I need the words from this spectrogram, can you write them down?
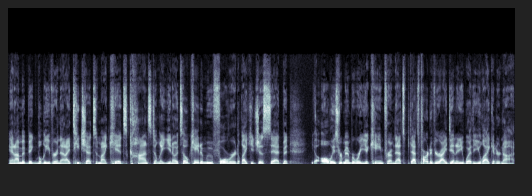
and I'm a big believer in that. I teach that to my kids constantly. You know, it's okay to move forward, like you just said, but you always remember where you came from. That's that's part of your identity, whether you like it or not.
